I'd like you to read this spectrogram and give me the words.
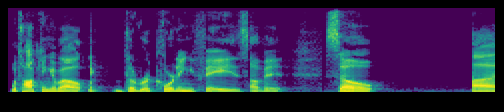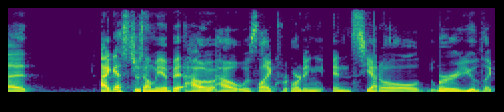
we're talking about like the recording phase of it. So, uh, I guess just tell me a bit how how it was like recording in Seattle. Were you like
